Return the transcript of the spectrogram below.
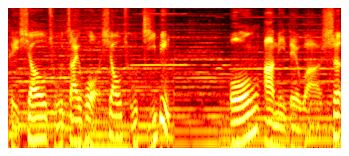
可以消除灾祸、消除疾病。嗡阿弥陀佛舍，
